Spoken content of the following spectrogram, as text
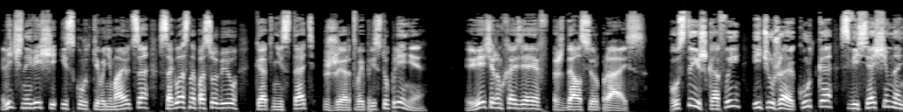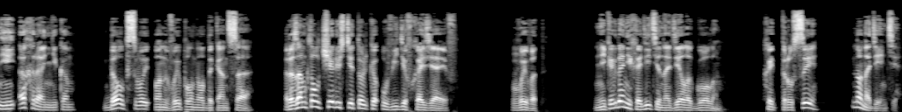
Личные вещи из куртки вынимаются, согласно пособию «Как не стать жертвой преступления». Вечером хозяев ждал сюрприз. Пустые шкафы и чужая куртка с висящим на ней охранником. Долг свой он выполнил до конца. Разомкнул челюсти, только увидев хозяев. Вывод. Никогда не ходите на дело голым. Хоть трусы, но наденьте.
